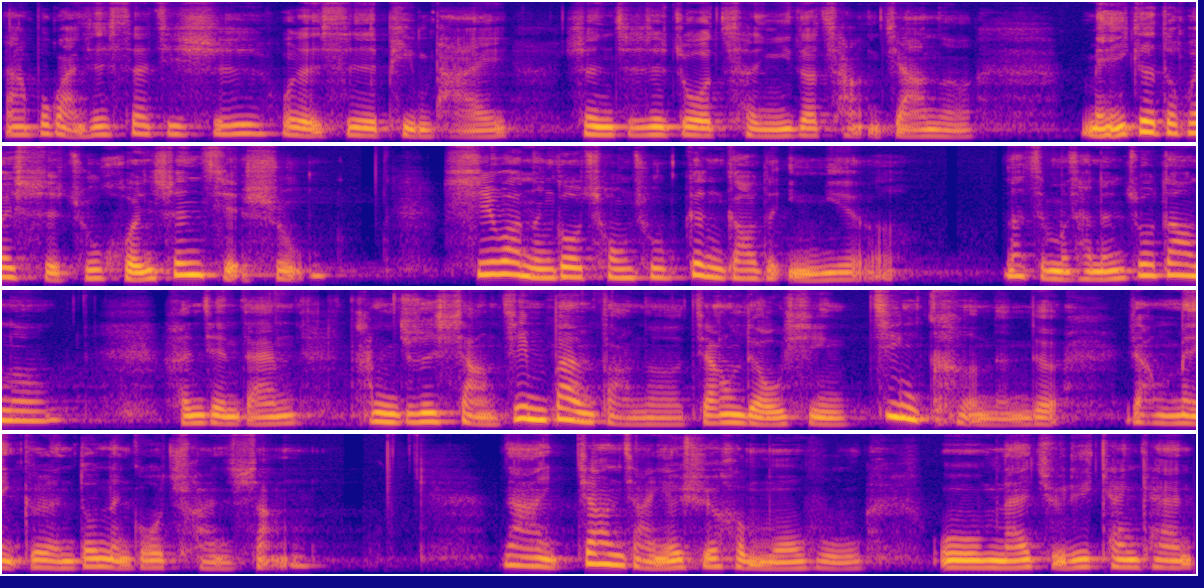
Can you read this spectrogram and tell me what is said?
那不管是设计师，或者是品牌，甚至是做成衣的厂家呢，每一个都会使出浑身解数，希望能够冲出更高的营业额。那怎么才能做到呢？很简单，他们就是想尽办法呢，将流行尽可能的让每个人都能够穿上。那这样讲也许很模糊，我们来举例看看，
